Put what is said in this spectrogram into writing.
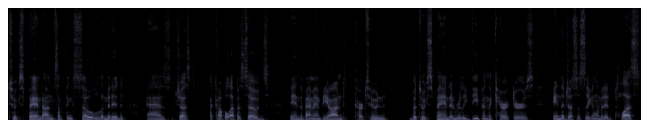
to expand on something so limited as just a couple episodes in the Batman Beyond cartoon, but to expand and really deepen the characters in the Justice League Unlimited, plus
